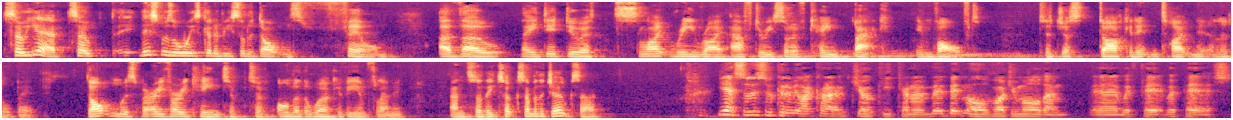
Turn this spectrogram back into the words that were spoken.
so yeah, so this was always going to be sort of Dalton's film, although they did do a slight rewrite after he sort of came back involved to just darken it and tighten it a little bit. Dalton was very, very keen to, to honour the work of Ian Fleming, and so they took some of the jokes out. Yeah, so this was going to be like kind of jokey, kind of a bit more Roger Moore then uh, with with Pierce.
